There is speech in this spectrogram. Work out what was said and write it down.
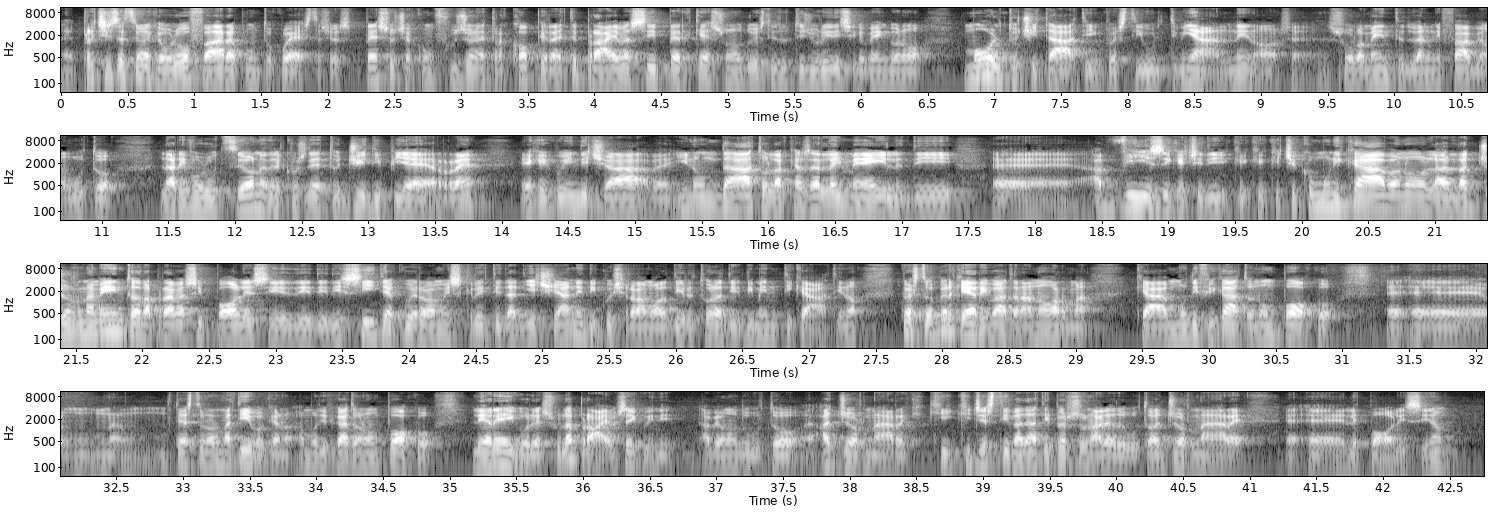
eh, precisazione che volevo fare è appunto questa, cioè spesso c'è confusione tra copyright e privacy perché sono due istituti giuridici che vengono molto citati in questi ultimi anni, no? cioè, solamente due anni fa abbiamo avuto la rivoluzione del cosiddetto GDPR e che quindi ci ha eh, inondato la casella email di eh, avvisi che ci, che, che ci comunicavano l'aggiornamento della privacy policy di, di, di, siti a cui eravamo iscritti da dieci anni di cui ci eravamo addirittura dimenticati. No? Questo perché è arrivata una norma che ha modificato non poco, eh, eh, un, un, testo normativo che ha modificato non poco le regole sulla privacy e quindi abbiamo dovuto aggiornare, chi, chi gestiva dati personali ha dovuto aggiornare eh, eh le policy. No?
